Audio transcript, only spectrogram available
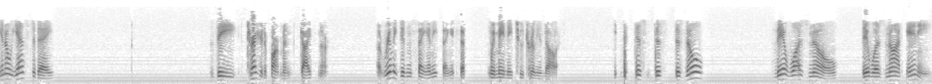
you know, yesterday, the Treasury Department, Geithner, uh, really didn't say anything except we may need $2 trillion. There's, there's, there's no, there was no, there was not any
